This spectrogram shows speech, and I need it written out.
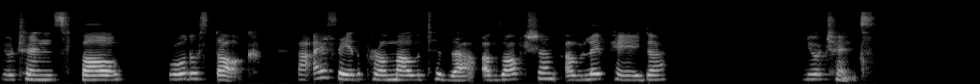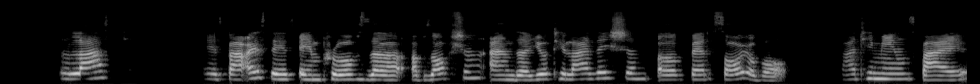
nutrients for broodstock. Bile acids promote the absorption of lipid nutrients. The last its bile acids improves the absorption and utilization of fat-soluble vitamins by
